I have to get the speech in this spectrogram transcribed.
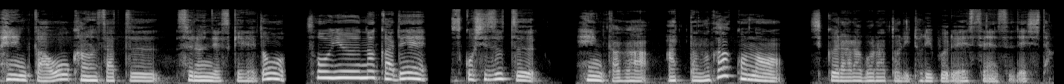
変化を観察するんですけれど、そういう中で少しずつ変化があったのが、このシクララボラトリトリプルエッセンスでした。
